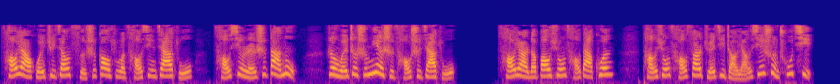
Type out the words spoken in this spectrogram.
曹眼回去将此事告诉了曹姓家族，曹姓人士大怒，认为这是蔑视曹氏家族。曹眼的胞兄曹大坤、堂兄曹三儿决计找杨新顺出气。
